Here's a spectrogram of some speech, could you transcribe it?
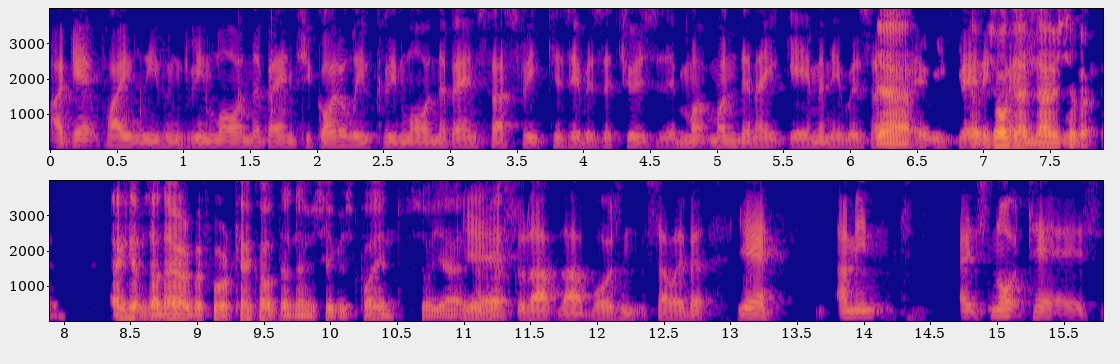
I get why leaving Greenlaw on the bench. You got to leave Greenlaw on the bench this week because it was a Tuesday Mo- Monday night game and he was uh, Yeah, it was very It was only announced about, I think it was an hour before kickoff they announced he was playing. So, yeah. Yeah, so that that wasn't silly, but yeah, I mean, it's not. T- it's,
